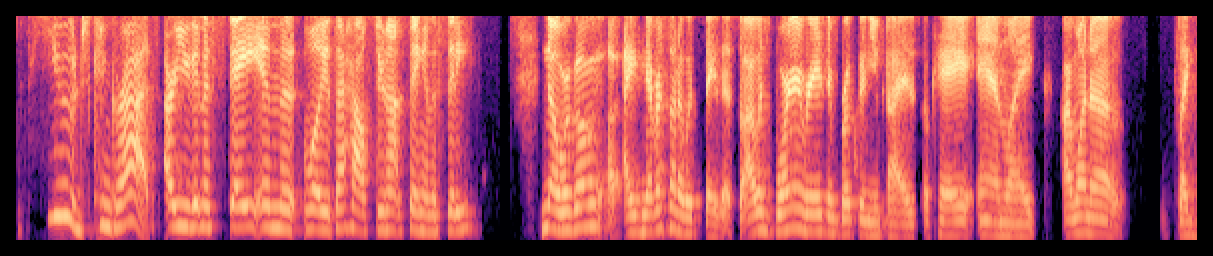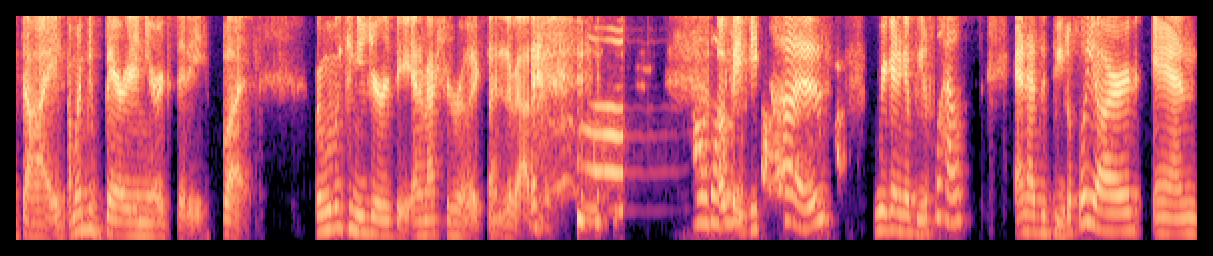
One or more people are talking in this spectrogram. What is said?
it's huge. Congrats. Are you going to stay in the? Well, it's a house. You're not staying in the city. No, we're going. I never thought I would say this. So I was born and raised in Brooklyn, you guys. Okay. And like, I want to like die. I'm going to be buried in New York City, but we're moving to New Jersey and I'm actually really excited about it. oh, okay. Because we're getting a beautiful house and has a beautiful yard. And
